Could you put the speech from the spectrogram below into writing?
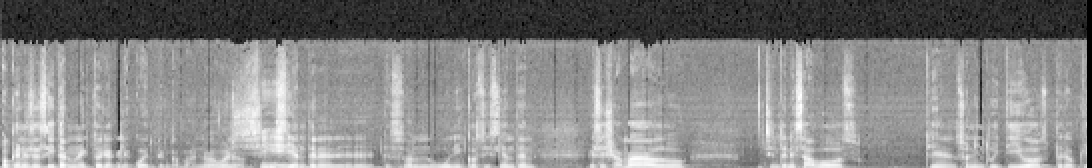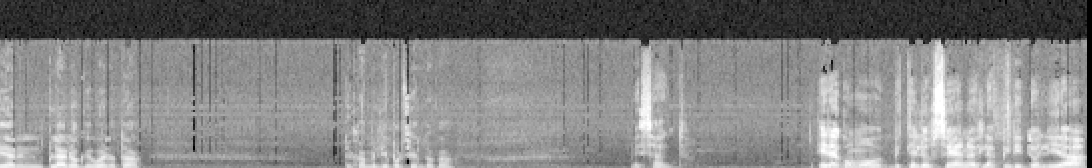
O que necesitan una historia que le cuenten, capaz, ¿no? Bueno, Sí. sienten el- que son únicos y sienten ese llamado, sienten esa voz, tienen, son intuitivos, pero quedan en un plano que, bueno, está. Déjame el 10% acá. Exacto. Era como, viste, el océano es la espiritualidad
